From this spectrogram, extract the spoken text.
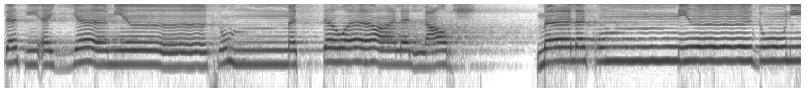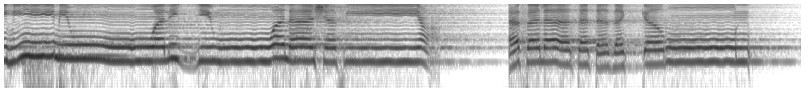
ستة أيام ثم استوى على العرش. ما لكم من دونه من ولي ولا شفيع. أفلا تتذكرون؟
